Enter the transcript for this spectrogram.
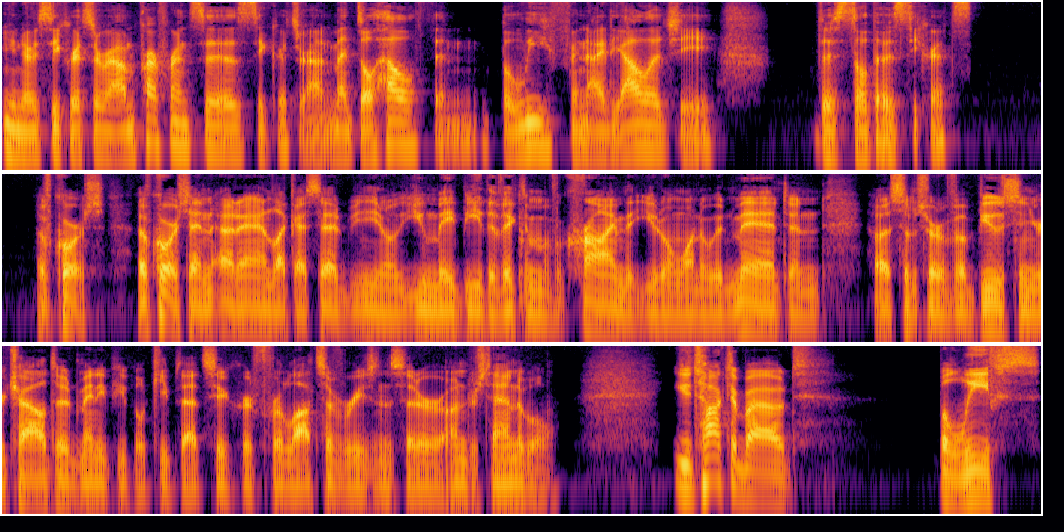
you know, secrets around preferences, secrets around mental health and belief and ideology there's still those secrets. Of course, of course, and, and, and like I said, you know, you may be the victim of a crime that you don't want to admit, and uh, some sort of abuse in your childhood. Many people keep that secret for lots of reasons that are understandable. You talked about beliefs.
